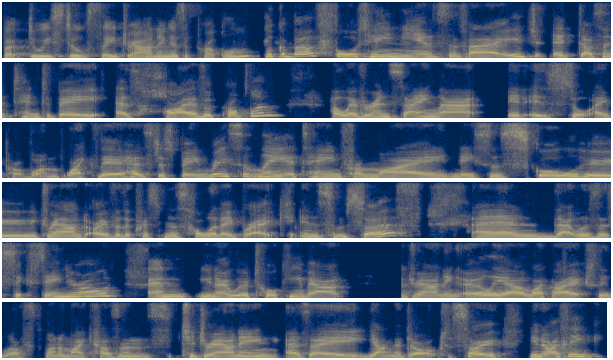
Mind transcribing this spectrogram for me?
But do we still see drowning as a problem? Look, above 14 years of age, it doesn't tend to be as high of a problem. However, in saying that, it is still a problem. Like there has just been recently a teen from my niece's school who drowned over the Christmas holiday break in some surf. And that was a 16 year old. And, you know, we're talking about drowning earlier. Like I actually lost one of my cousins to drowning as a young adult. So, you know, I think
